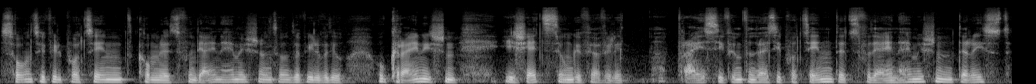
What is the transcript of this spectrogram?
so und so viel Prozent kommen jetzt von den Einheimischen und so und so viel von den Ukrainischen. Ich schätze ungefähr vielleicht 30, 35 Prozent jetzt von den Einheimischen und der Rest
